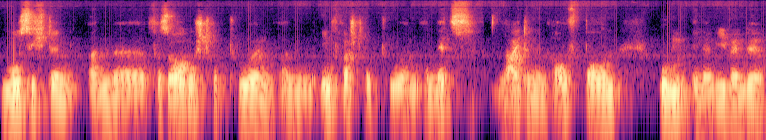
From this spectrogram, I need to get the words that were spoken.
muss ich denn an äh, Versorgungsstrukturen, an Infrastrukturen, an Netzleitungen aufbauen, um Energiewende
